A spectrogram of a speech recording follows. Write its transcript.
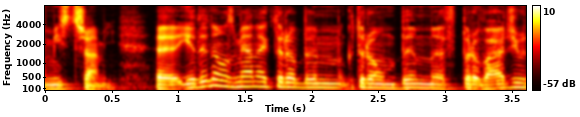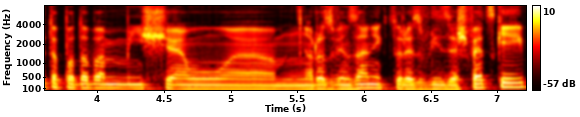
mistrzami. Jedyną zmianę, którą bym, którą bym wprowadził, to podoba mi się rozwiązanie, które jest w lidze szwedzkiej.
